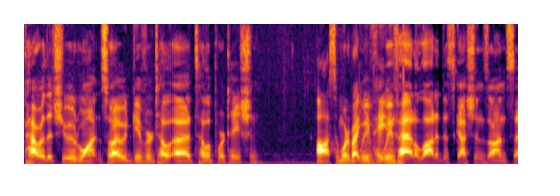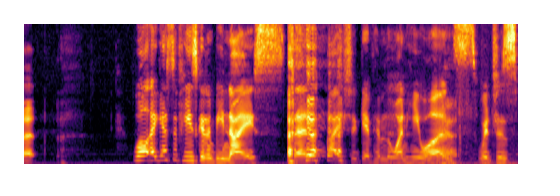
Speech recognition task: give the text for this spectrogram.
power that she would want, so I would give her tel uh, teleportation. Awesome. What about we've, you, Peyton? We've had a lot of discussions on set. Well, I guess if he's going to be nice, then I should give him the one he wants, yeah. which is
